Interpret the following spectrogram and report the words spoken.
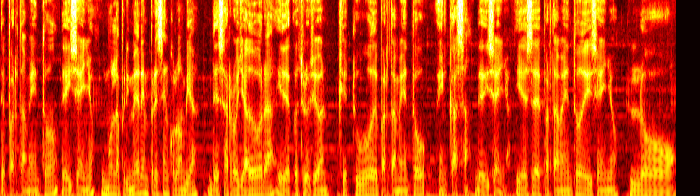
departamento de diseño, fuimos la primera empresa en Colombia desarrolladora y de construcción que tuvo departamento en casa de diseño. Y ese departamento de diseño lo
